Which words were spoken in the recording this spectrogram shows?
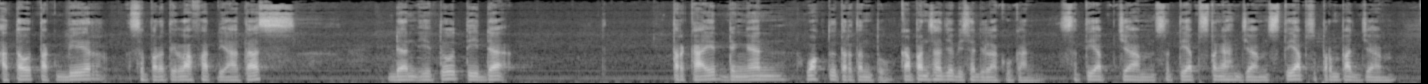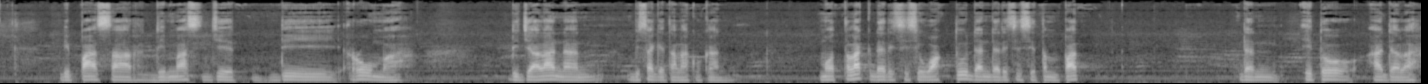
atau takbir seperti lafat di atas dan itu tidak terkait dengan waktu tertentu. Kapan saja bisa dilakukan. Setiap jam, setiap setengah jam, setiap seperempat jam. Di pasar, di masjid, di rumah, di jalanan bisa kita lakukan. Mutlak dari sisi waktu dan dari sisi tempat dan itu adalah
